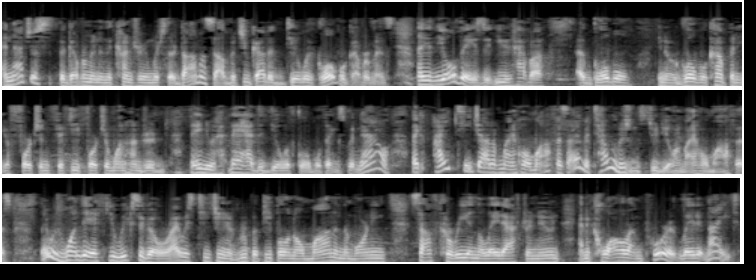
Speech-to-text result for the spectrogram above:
and not just the government in the country in which they're domiciled, but you've got to deal with global governments. Like in the old days that you have a, a global, you know, a global company, a Fortune 50, Fortune 100, they knew they had to deal with global things. But now, like I teach out of my home office. I have a television studio in my home office. There was one day a few weeks ago where I was teaching a group of people in Oman in the morning, South Korea in the late afternoon, and Kuala Lumpur late at night.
